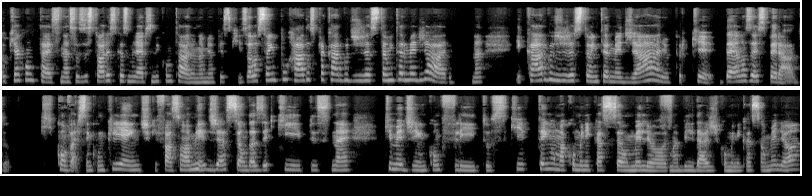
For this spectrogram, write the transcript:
o que acontece nessas histórias que as mulheres me contaram na minha pesquisa? Elas são empurradas para cargo de gestão intermediário, né? E cargo de gestão intermediário, porque delas é esperado que conversem com o cliente, que façam a mediação das equipes, né, que mediem conflitos, que tenham uma comunicação melhor, uma habilidade de comunicação melhor.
